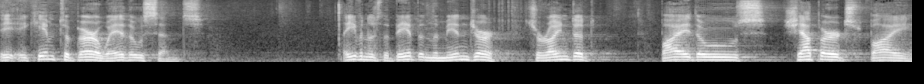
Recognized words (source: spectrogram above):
He, he came to bear away those sins even as the babe in the manger, surrounded by those shepherds, by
